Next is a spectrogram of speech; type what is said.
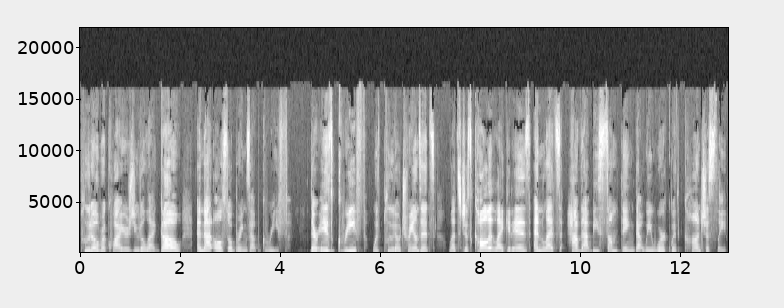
Pluto requires you to let go, and that also brings up grief. There is grief with Pluto transits. Let's just call it like it is, and let's have that be something that we work with consciously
